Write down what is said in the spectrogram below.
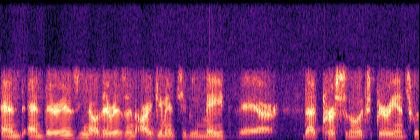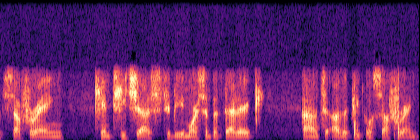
And and there is, you know, there is an argument to be made there that personal experience with suffering can teach us to be more sympathetic uh, to other people's suffering.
